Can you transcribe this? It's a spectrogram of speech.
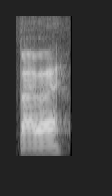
Bye bye.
